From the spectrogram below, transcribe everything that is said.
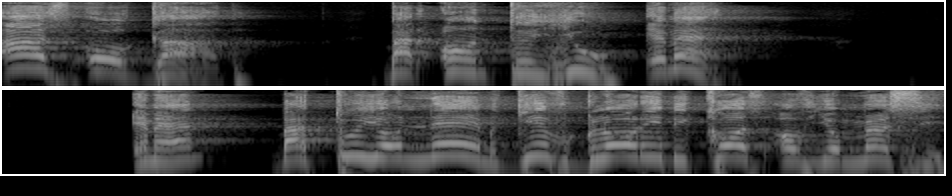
us, O God, but unto you. Amen. Amen. But to your name give glory because of your mercy,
